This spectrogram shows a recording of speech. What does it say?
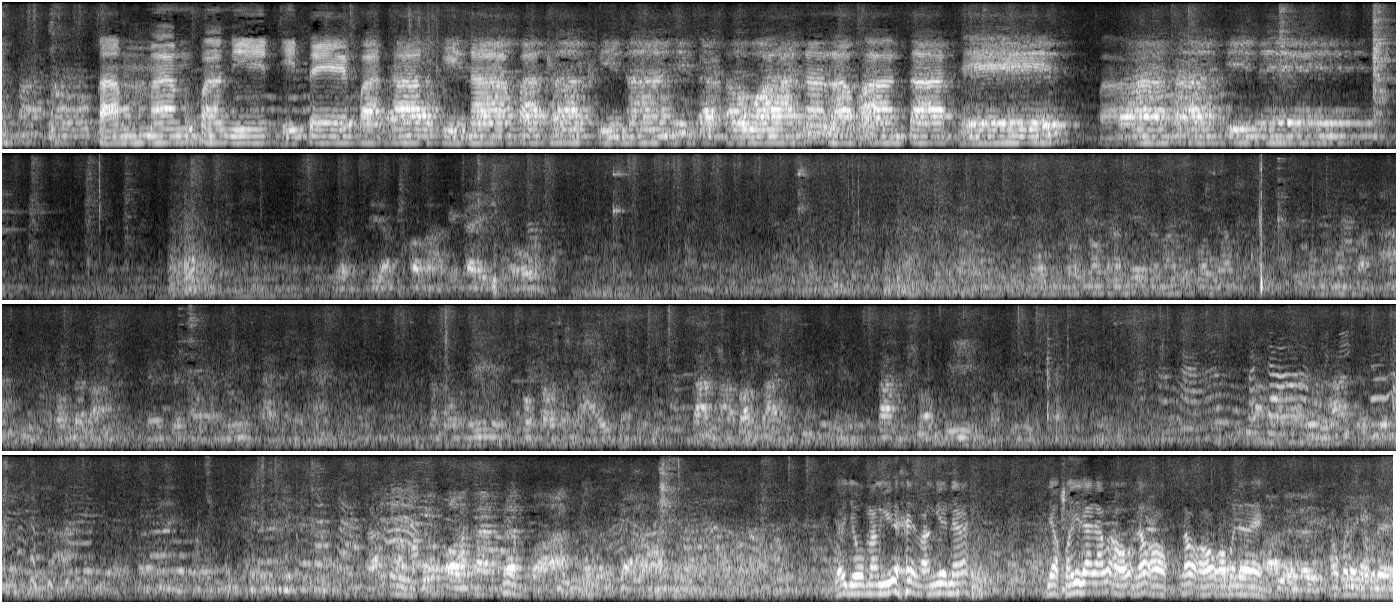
กรรมังปณิทิเตปะทักขินาปะทักขินานิกตวานลพันตาเทปะทักขิเน เสียบเข้ามาใกล้ๆเดี๋ยว ตำบลนี้พวกเราทั้งหลายสร้างมาพร้อมกันสร้างสองปีสองปีพระเจ้าเมื่อกี้เดี๋ยวออกทางเครื่องขวาเดี๋ยวโยมมางี้มางี้นะ เดี๋ยวคนที่ได้แล้วเอาแล้วออกแล้วออกออกไปเลย เอาไปเลยเอาไปเลย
